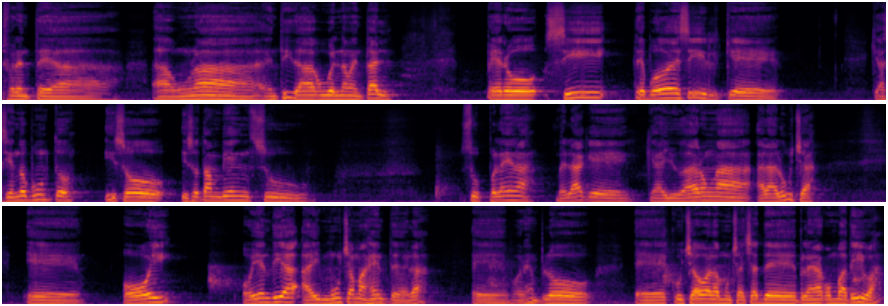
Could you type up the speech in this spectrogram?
frente a, a una entidad gubernamental. Pero sí te puedo decir que, que haciendo puntos hizo, hizo también su, sus plenas, ¿verdad? Que, que ayudaron a, la lucha. Eh, hoy, hoy en día hay mucha más gente, ¿verdad? Eh, por ejemplo, he escuchado a las muchachas de plena combativa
